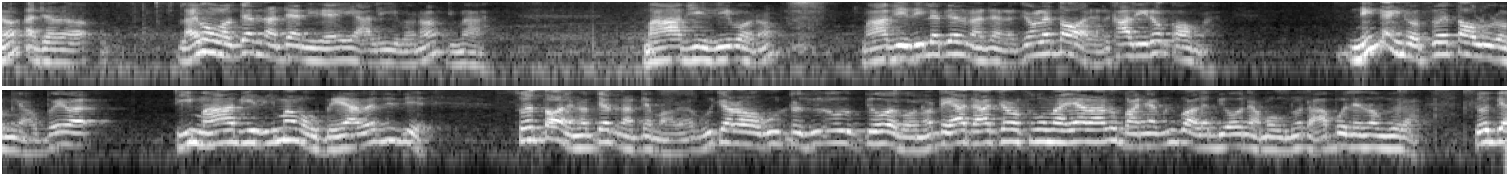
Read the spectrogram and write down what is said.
နော်အကြတော့ line ပေါ်မှာပြဿနာတက်နေတဲ့အရာလေးပေါ့နော်ဒီမှာ မဟာပြည်သေးပေါ့နော်မဟာပြည်သေးလည်းပြဿနာတက်တယ်ကျွန်တော်လည်းတောက်ရတယ်တစ်ခါလေတော့ကောင်းပါနင်းကင်တော့ဆွဲတောက်လို့တော့မရဘူးဘယ်ကဒီမဟာပြည်သေးမှမဟုတ်ဘယ်ဟာပဲဖြစ်ဖြစ်ဆွဲတောက်ရင်တော့ပြဿနာတက်မှာပဲအခုကျတော့အခုပြောရပေါ့နော်တရားဒါကျွန်တော်စပွန်ဆာရတာလို့ဘာညာကွီးကွာလည်းပြောနေတာမဟုတ်ဘူးနော်ဒါအပွင့်လင်းဆုံးပြောတာပြောပြ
